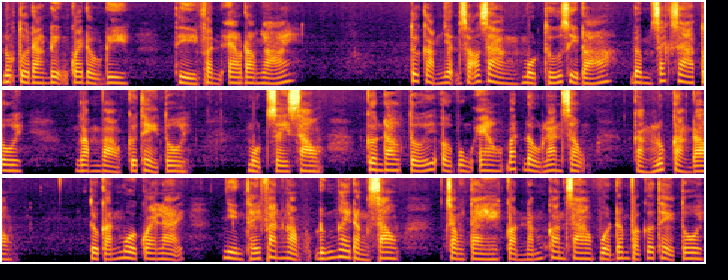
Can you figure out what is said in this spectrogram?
Lúc tôi đang định quay đầu đi, Thì phần eo đau nhói. Tôi cảm nhận rõ ràng Một thứ gì đó đâm sách ra tôi, Găm vào cơ thể tôi. Một giây sau, Cơn đau tới ở vùng eo bắt đầu lan rộng, Càng lúc càng đau. Tôi cắn môi quay lại, Nhìn thấy Phan Ngọc đứng ngay đằng sau, Trong tay còn nắm con dao vừa đâm vào cơ thể tôi.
